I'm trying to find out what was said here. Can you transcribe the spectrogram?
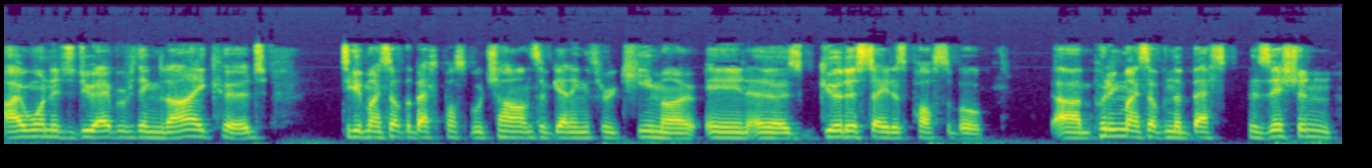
I wanted to do everything that I could to give myself the best possible chance of getting through chemo in as good a state as possible, um, putting myself in the best position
